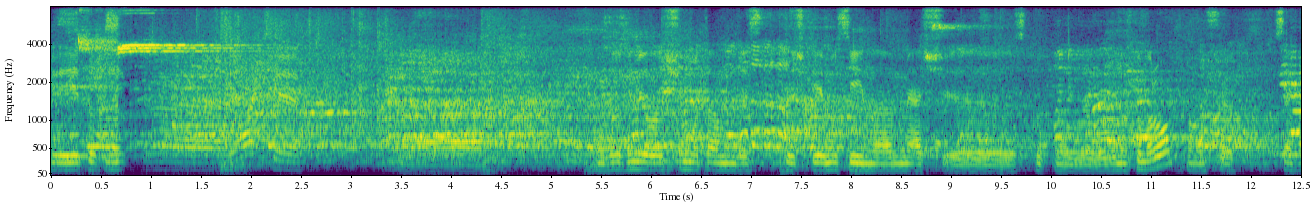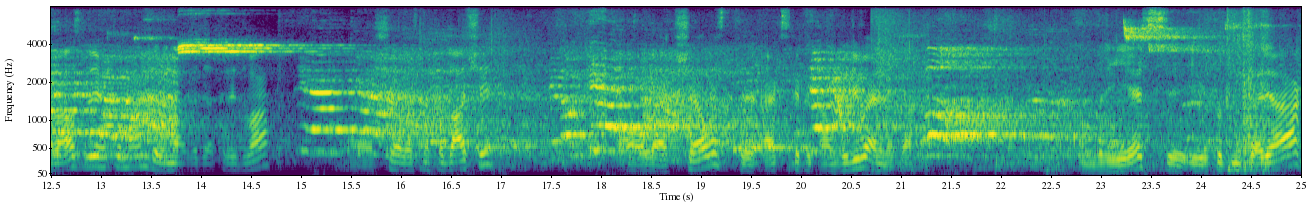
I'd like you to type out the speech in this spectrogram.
і тут Міколяк. Зрозуміло, чому там десь трішки емоційно м'яч е, стукнув Комаров, тому що все гаразд для його команди, вона веде 3-2. Е, Шелест на подачі. Олег Шелест, екс-капітан будівельника. Андрієць і тут Мікаряк.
